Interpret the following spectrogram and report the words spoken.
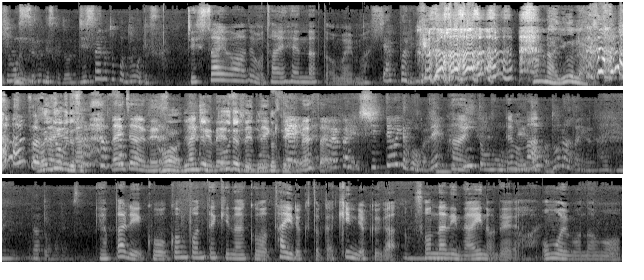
気もするんですけど、うんうんうん、実際のところどうですか？実際はでも大変だと思います。やっぱり。そんなん言うな。大丈夫です。大丈夫です。ああ全然どうです？って言うとやっぱり知っておいた方がね、はい、いいと思うのででも、まあ、どのあたりが大変だと思いますか？やっぱりこう根本的なこう体力とか筋力がそんなにないので、重いものも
